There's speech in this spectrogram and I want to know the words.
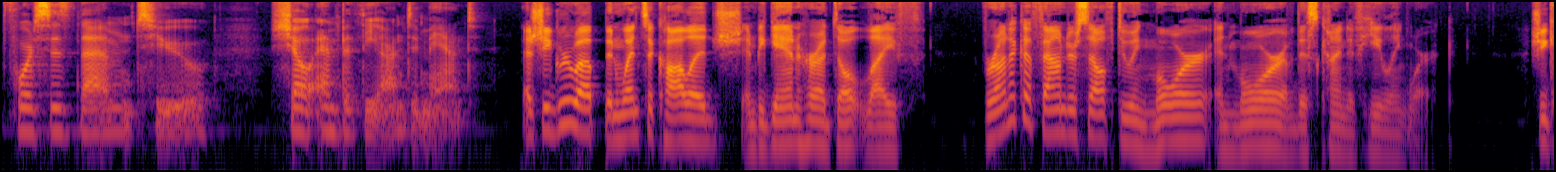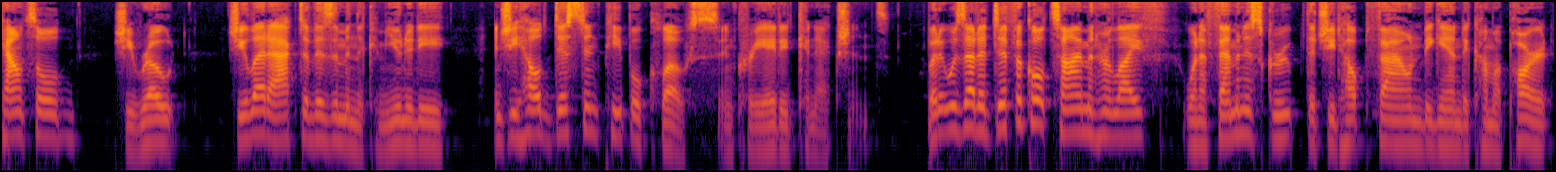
forces them to show empathy on demand. As she grew up and went to college and began her adult life, Veronica found herself doing more and more of this kind of healing work. She counseled, she wrote, she led activism in the community, and she held distant people close and created connections. But it was at a difficult time in her life, when a feminist group that she'd helped found began to come apart,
